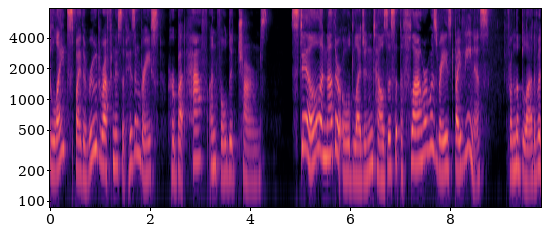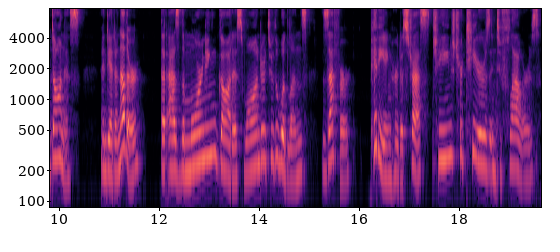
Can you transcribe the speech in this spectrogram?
blights by the rude roughness of his embrace her but half unfolded charms. Still, another old legend tells us that the flower was raised by Venus from the blood of Adonis, and yet another that as the mourning goddess wandered through the woodlands, Zephyr, pitying her distress, changed her tears into flowers.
